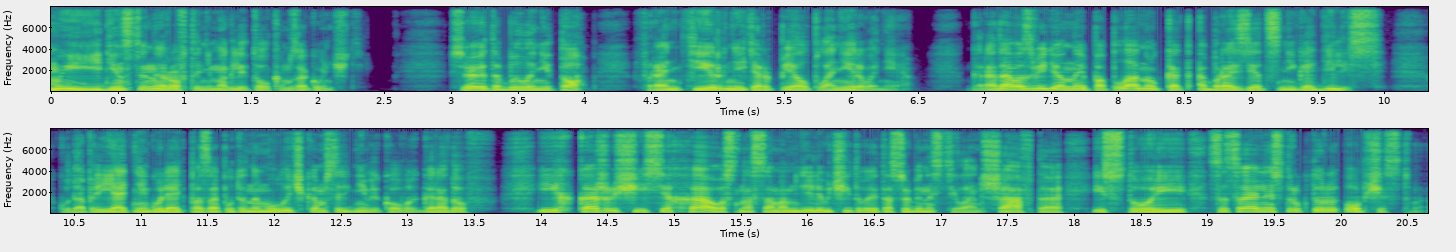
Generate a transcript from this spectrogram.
Мы и единственный ров-то не могли толком закончить. Все это было не то. Фронтир не терпел планирования. Города, возведенные по плану, как образец, не годились. Куда приятнее гулять по запутанным улочкам средневековых городов. Их кажущийся хаос на самом деле учитывает особенности ландшафта, истории, социальной структуры общества.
